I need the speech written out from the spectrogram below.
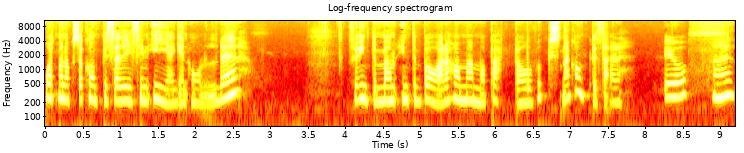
Och att man också har kompisar i sin egen ålder. För inte, inte bara ha mamma och pappa och vuxna kompisar. Jo. Nej,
